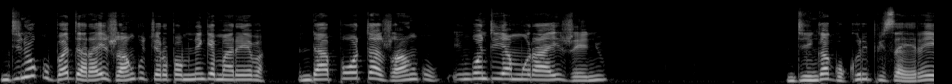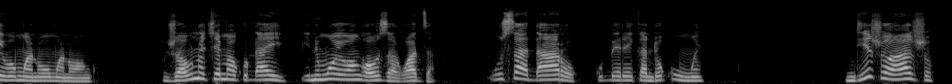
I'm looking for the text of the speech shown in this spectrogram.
Ndinokubhadharai zvangu chero pamunenge mareva. Ndapota zvangu ingondiyamurai zvenyu. Ndingagokuripisa here iwe mwana womwana wangu zvaunochema kudai ini mwoyo wangu hauzarwadza. Usadaro kubereka ndokumwe. Ndizvo hazvo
